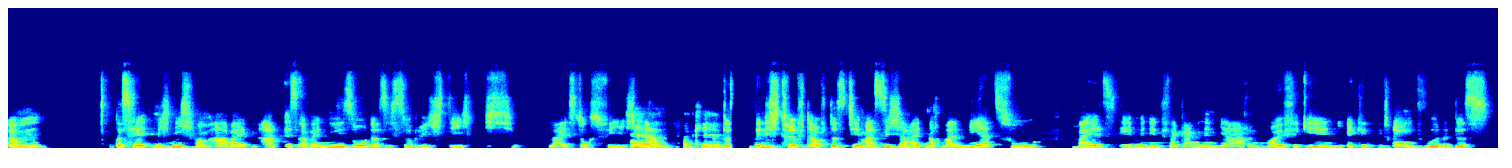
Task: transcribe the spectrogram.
Ähm, das hält mich nicht vom Arbeiten ab, ist aber nie so, dass ich so richtig leistungsfähig ja, bin. Okay. Und das, finde ich, trifft auf das Thema Sicherheit noch mal mehr zu, Mhm. weil es eben in den vergangenen Jahren häufig eher in die Ecke gedrängt wurde, dass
